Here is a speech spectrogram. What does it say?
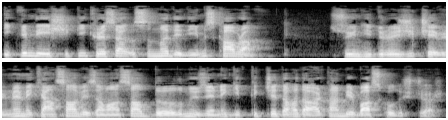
İklim değişikliği küresel ısınma dediğimiz kavram. Suyun hidrolojik çevrilme mekansal ve zamansal dağılımı üzerine gittikçe daha da artan bir baskı oluşturuyor.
